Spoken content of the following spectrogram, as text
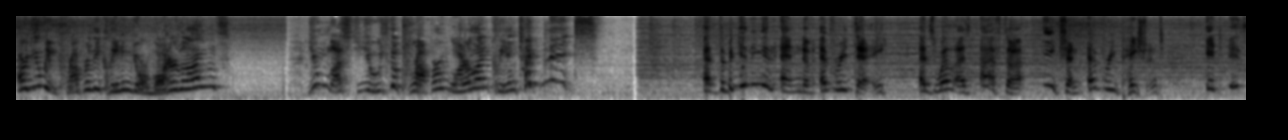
Are you improperly cleaning your water lines? You must use the proper waterline cleaning techniques! At the beginning and end of every day, as well as after each and every patient, it is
